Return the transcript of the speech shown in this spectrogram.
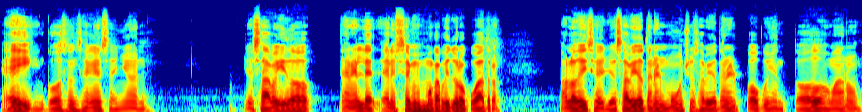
Hey, gócense en el Señor. Yo he sabido tener, en ese mismo capítulo 4, Pablo dice, yo he sabido tener mucho, he sabido tener poco y en todo, mano.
